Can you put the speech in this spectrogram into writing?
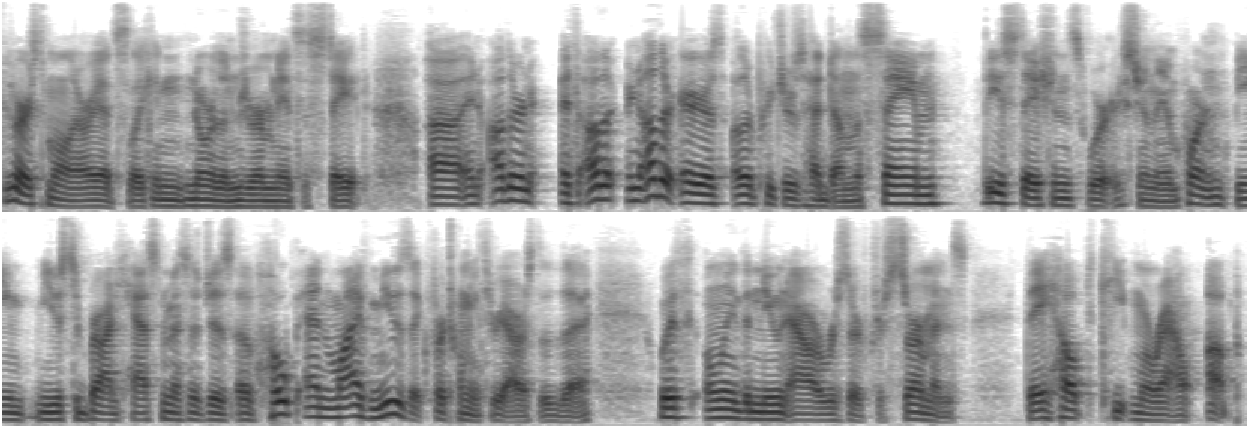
very small area. It's like in northern Germany. It's a state. Uh, in other, in other in other areas, other preachers had done the same. These stations were extremely important, being used to broadcast messages of hope and live music for 23 hours of the day, with only the noon hour reserved for sermons. They helped keep morale up.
